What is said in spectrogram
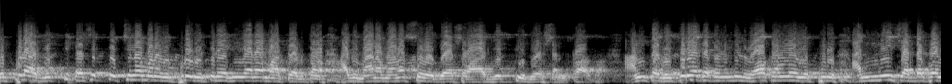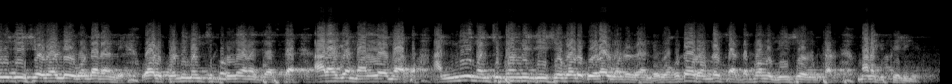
ఎప్పుడు ఆ వ్యక్తి ప్రసక్తి వచ్చినా మనం ఎప్పుడు వ్యతిరేకంగానే మాట్లాడుతాం. అది మన మనస్సులో దోషం ఆ వ్యక్తి దోషం కాదు. అంత వ్యతిరేకత ఉంది లోకంలో ఎప్పుడు అన్ని చెడ్డ పనులు చేసేవాళ్ళు ఉండరండి. వాళ్ళు కొన్ని మంచి పనులైనా చేస్తారు. అలాగే మనలో మాట అన్ని మంచి పనులు చేసేవాడు కూడా ఉండడండి. ఒకటో రెండో చెడ్డ పనులు చేసే ఉంటాడు. మనకి తెలియదు.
